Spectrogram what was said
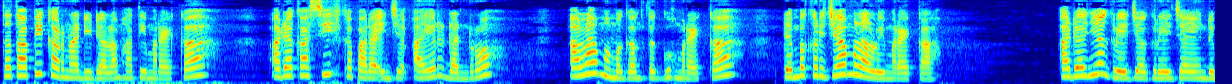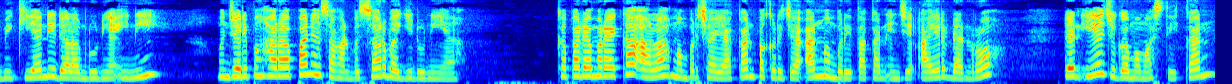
Tetapi karena di dalam hati mereka ada kasih kepada Injil air dan roh, Allah memegang teguh mereka dan bekerja melalui mereka. Adanya gereja-gereja yang demikian di dalam dunia ini menjadi pengharapan yang sangat besar bagi dunia. Kepada mereka Allah mempercayakan pekerjaan memberitakan Injil air dan roh, dan ia juga memastikan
